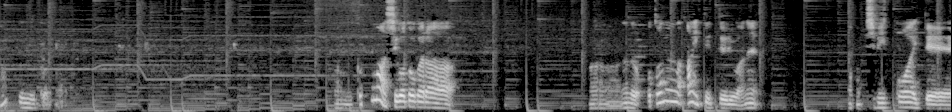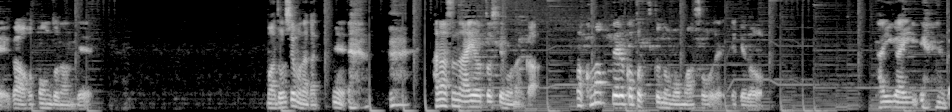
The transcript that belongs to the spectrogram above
なんていうかな。あの、まあ仕事柄、あなんだろう、大人相手っていうよりはね、ちびっこ相手がほとんどなんで、まあどうしてもなんかね 話す内容としてもなんか、まあ困ってること聞くのもまあそうだけど、大概、なんか、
